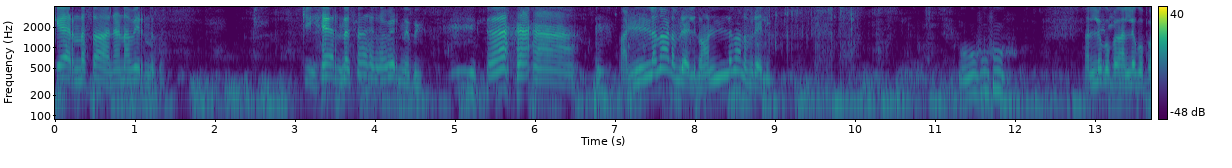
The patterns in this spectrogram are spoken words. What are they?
കയറേണ്ട സാധനമാണ് വരുന്നത്. കയറേണ്ട സാധനമാണ് വരുന്നത്. നല്ല നാടൻ പുരാലി നല്ല നാടൻ പുരാലി ഊഹു നല്ല കുപ്പ നല്ല കുപ്പ.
